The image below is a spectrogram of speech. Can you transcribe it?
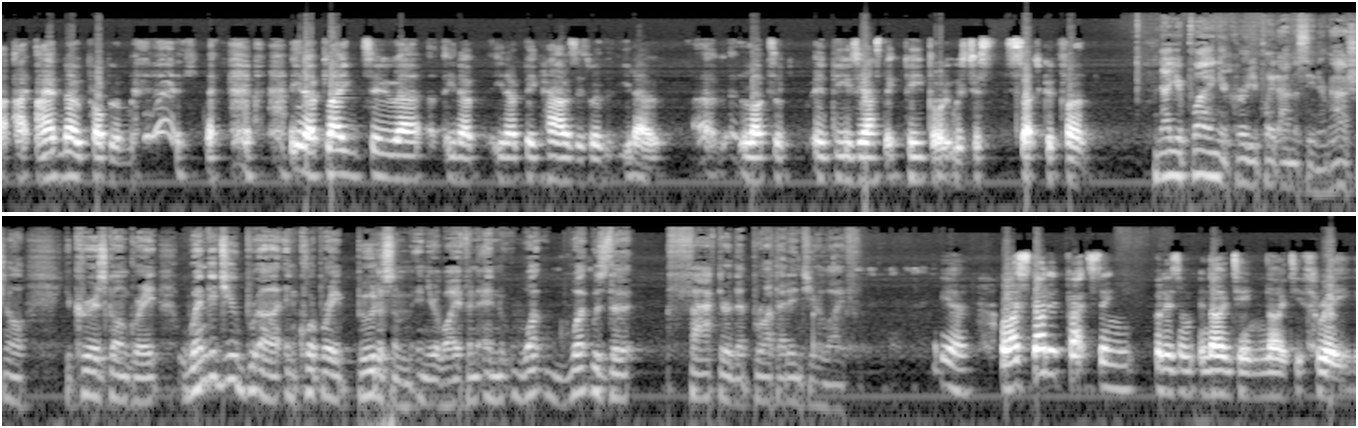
I, I have no problem, you know, playing to uh, you know you know big houses with you know uh, lots of enthusiastic people. It was just such good fun. Now you're playing your career. You played Amnesty International. Your career is going great. When did you uh, incorporate Buddhism in your life, and, and what what was the factor that brought that into your life? Yeah, well, I started practicing Buddhism in 1993,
